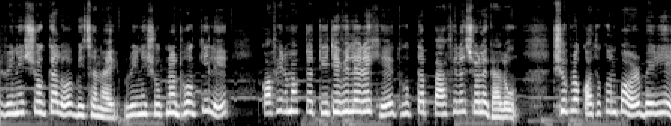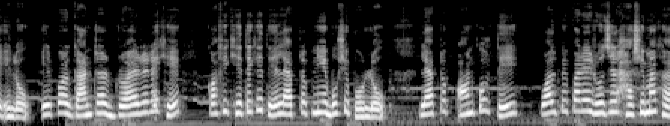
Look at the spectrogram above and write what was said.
রিনির চোখ গেল বিছানায়। রিনি শুকনো ঢোক গিলে কফির মগটা টি টেবিলে রেখে ধূপধাপ পা ফেলে চলে গেল। শুভ্র কতক্ষণ পর বেরিয়ে এলো। এরপর গানটার ড্রয়ারে রেখে কফি খেতে খেতে ল্যাপটপ নিয়ে বসে পড়ল। ল্যাপটপ অন করতেই ওয়ালপেপারে রোজের হাসি মাখা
